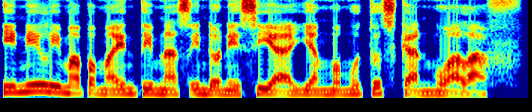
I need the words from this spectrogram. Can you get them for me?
ini lima pemain timnas Indonesia yang memutuskan mualaf.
